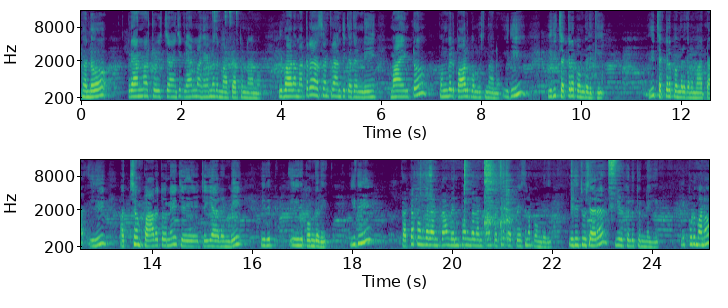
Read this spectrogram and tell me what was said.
Hello grandma stories chance grandma హేమలతని మాట్లాడుతున్నాను. ఇవాళ మకర సంక్రాంతి కదండి మా ఇంట్లో పొంగలి పాలు పొంగుతున్నాను. ఇది ఇది చక్కెర పొంగలికి. ఇది చక్కెర పొంగలికి అనమాట ఇది అచ్చం పాలతోనే చే చెయ్యాలండి. ఇది ఇది పొంగలి. ఇది కట్ట పొంగల్ అంటాం వెన్ పొంగల్ అంటాం పెసరపప్పు వేసిన పొంగలి. ఇది చూసారా? నీళ్ళు తెలుతున్నాయి ఇప్పుడు మనం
